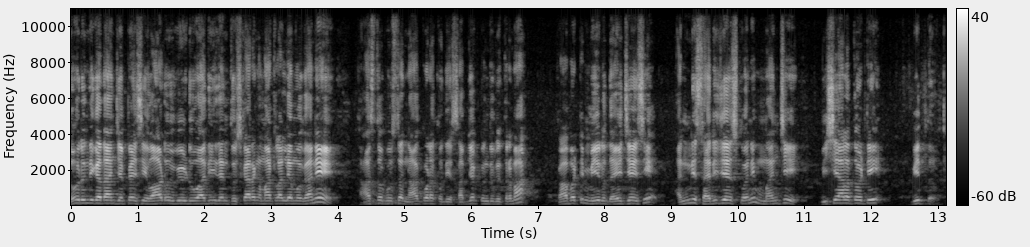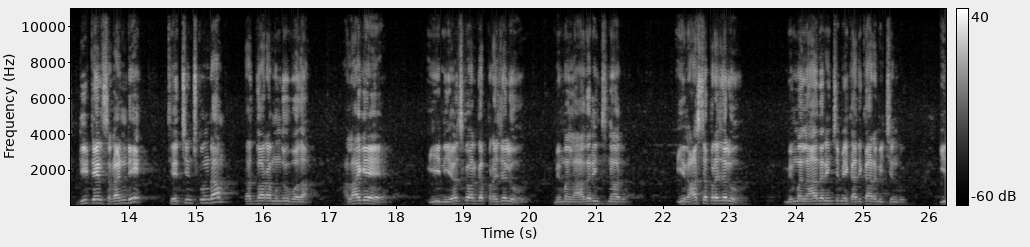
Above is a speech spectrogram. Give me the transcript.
నోరుంది కదా అని చెప్పేసి వాడు వీడు అది ఇది అని దుష్కారంగా మాట్లాడలేమో కానీ కాస్త కూస్త నాకు కూడా కొద్దిగా సబ్జెక్ట్ ఉంది మిత్రమా. కాబట్టి మీరు దయచేసి అన్ని సరి చేసుకొని మంచి విషయాలతోటి విత్ డీటెయిల్స్ రండి చర్చించుకుందాం తద్వారా ముందుకు పోదాం. అలాగే ఈ నియోజకవర్గ ప్రజలు మిమ్మల్ని ఆదరించినారు. ఈ రాష్ట్ర ప్రజలు మిమ్మల్ని ఆదరించి మీకు అధికారం ఇచ్చిండ్రు. ఈ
